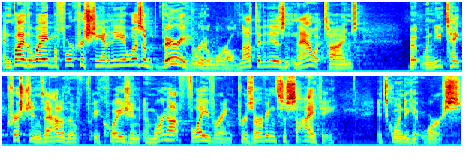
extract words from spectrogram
And by the way, before Christianity, it was a very brutal world. Not that it isn't now at times, but when you take Christians out of the equation and we're not flavoring, preserving society, it's going to get worse.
